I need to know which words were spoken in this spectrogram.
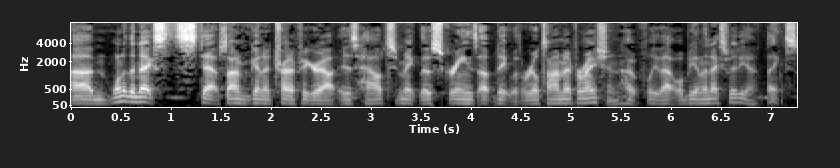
Um, one of the next steps I'm going to try to figure out is how to make those screens update with real-time information. Hopefully that will be in the next video. Thanks.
